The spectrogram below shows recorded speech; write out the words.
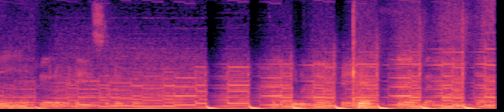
Mm -hmm. Feel of this, you know, okay.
